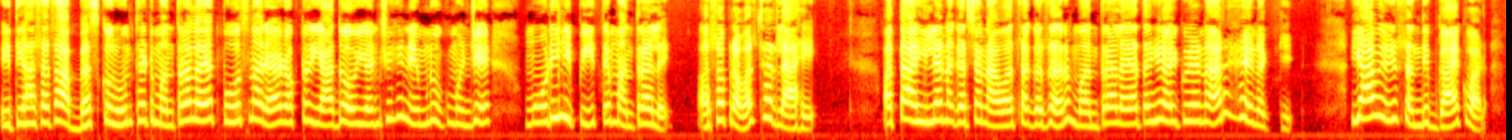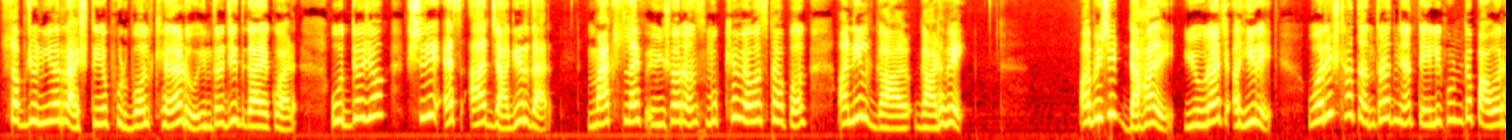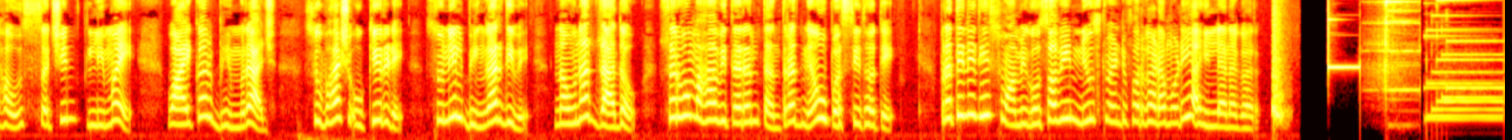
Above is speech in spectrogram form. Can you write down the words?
इतिहासाचा अभ्यास करून थेट मंत्रालयात पोहोचणाऱ्या डॉक्टर यादव यांची ही नेमणूक म्हणजे मोडी लिपी ते मंत्रालय असा प्रवास ठरला आहे. आता अहिल्यानगरच्या नावाचा गजर मंत्रालयातही ऐकू येणार हे नक्की. यावेळी संदीप गायकवाड सब ज्युनियर राष्ट्रीय फुटबॉल खेळाडू इंद्रजित गायकवाड उद्योजक Shri S R Jagirdar Max Life Insurance मुख्य व्यवस्थापक अनिल गा गाढवे अभिजित डहाळे युवराज अहिरे वरिष्ठ तंत्रज्ञ तेलिकुंट पॉवर हाऊस सचिन लिमये वायकर भीमराज सुभाष उकिरडे सुनील भिंगारदिवे नवनाथ जाधव सर्व महावितरण तंत्रज्ञ उपस्थित होते. प्रतिनिधी Swami Gosavi news twenty four घडामोडी अहिल्यानगर.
